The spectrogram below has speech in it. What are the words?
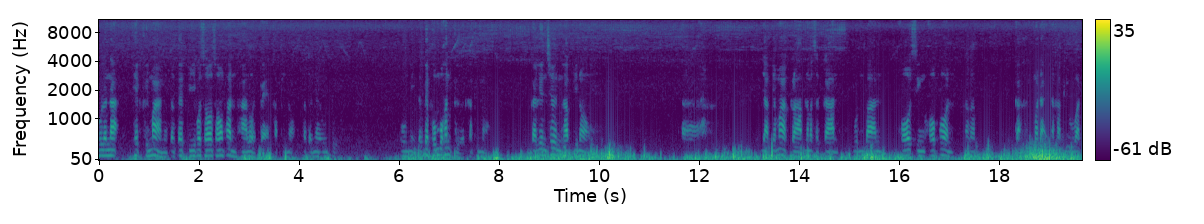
บูรณะเฮ็ดขึ้นมาเนี่ยตั้งแต่ปีพศ2508ครับพี่น้องปัจจัยอุปติองค์นี้ตั้งแต่ผมบ่ทันเกิดครับพี่น้องการเรียนเชิญครับพี่น้องอ่าอยากจะมากราบนมัสการบนบานขอสิ่งขอพรนะครับกะมาได้นะครับอยู่วัด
